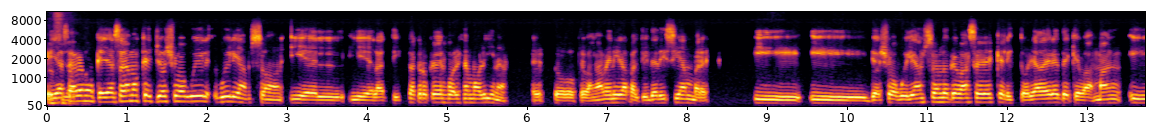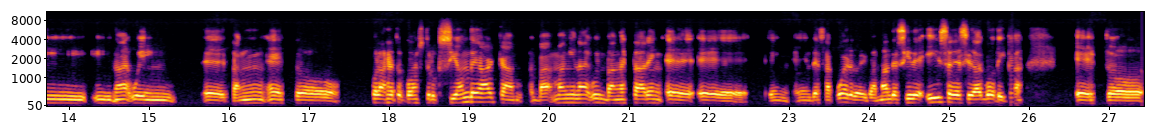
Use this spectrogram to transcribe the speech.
Que ya sabemos que ya sabemos que Joshua Williamson y el, y el artista creo que es Jorge Molina, esto, que van a venir a partir de diciembre, y, y, Joshua Williamson lo que va a hacer es que la historia de él es de que Batman y, y Nightwing eh, están esto por la reconstrucción de Arkham, Batman y Nightwing van a estar en, eh, eh, en, en, desacuerdo y Batman decide irse de Ciudad Gótica. Esto,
